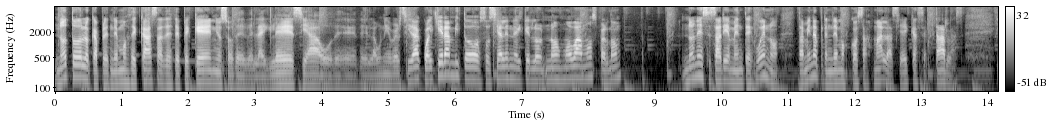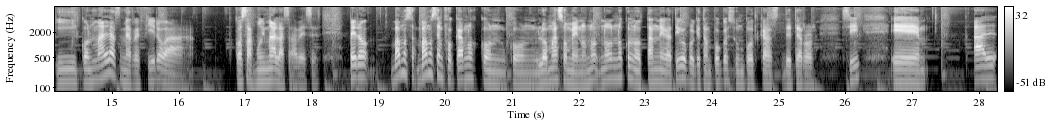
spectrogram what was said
No todo lo que aprendemos de casa desde pequeños o de, la iglesia o de, la universidad, cualquier ámbito social en el que nos movamos, perdón, no necesariamente es bueno. También aprendemos cosas malas y hay que aceptarlas. Y con malas me refiero a cosas muy malas a veces. Pero vamos, vamos a enfocarnos con, lo más o menos, no, no, no, con lo tan negativo porque tampoco es un podcast de terror. ¿sí? Eh, al,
